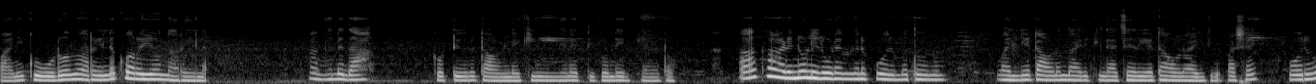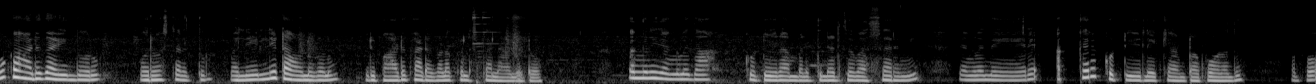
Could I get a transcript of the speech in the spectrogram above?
പനി കൂടുമോയെന്നും അറിയില്ല കുറയുമോയെന്നും അറിയില്ല. അങ്ങനെ ഇതാ കൊട്ടിയൂർ ടൗണിലേക്ക് ഇങ്ങനെ എത്തിക്കൊണ്ടിരിക്കുകയാണ് കേട്ടോ. ആ കാടിനുള്ളിലൂടെ ഇങ്ങനെ പോരുമ്പോൾ തോന്നും വലിയ ടൗണൊന്നും ആയിരിക്കില്ല ചെറിയ ടൗൺ ആയിരിക്കും പക്ഷേ ഓരോ കാട് കഴിയുന്തോറും ഓരോ സ്ഥലത്തും വലിയ വലിയ ടൗണുകളും ഒരുപാട് കടകളൊക്കെ ഉള്ള സ്ഥലമാണ് കേട്ടോ. അങ്ങനെ ഞങ്ങളിതാ കൊട്ടിയൂർ അമ്പലത്തിന്റെ അടുത്ത് ബസ് ഇറങ്ങി ഞങ്ങൾ നേരെ അക്കരെ കൊട്ടിയൂരിലേക്കാണ് കേട്ടോ പോണത്. അപ്പോൾ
